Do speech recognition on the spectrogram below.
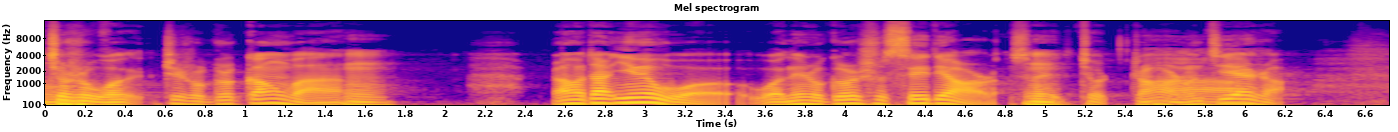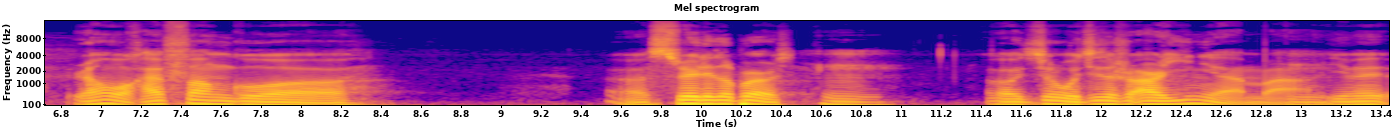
就是哦我这首歌刚完，嗯。然后但是因为我我那首歌是 C 调的，所以嗯。就正好能接上。然后我还放过呃 Three Little Birds，嗯。呃，就是我记得是二一年吧，嗯。因为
